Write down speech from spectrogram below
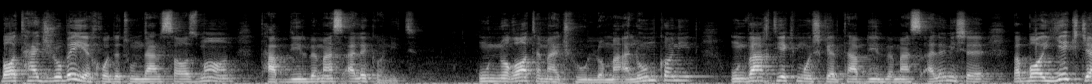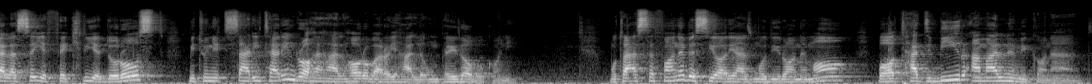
با تجربه خودتون در سازمان تبدیل به مسئله کنید. اون نقاط مجهول رو معلوم کنید. اون وقت یک مشکل تبدیل به مسئله میشه و با یک جلسه فکری درست می‌تونید سریعترین راه حل ها رو برای حل اون پیدا بکنید. متاسفانه بسیاری از مدیران ما با تدبیر عمل نمی کنند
